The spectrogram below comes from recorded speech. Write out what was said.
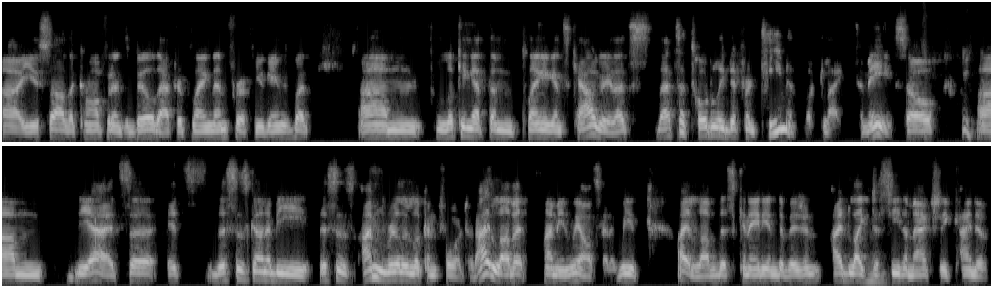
Uh, you saw the confidence build after playing them for a few games, but um, looking at them playing against Calgary, that's that's a totally different team. It looked like to me. So um, yeah, it's uh it's this is going to be this is I'm really looking forward to it. I love it. I mean, we all said it. We I love this Canadian division. I'd like to see them actually kind of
